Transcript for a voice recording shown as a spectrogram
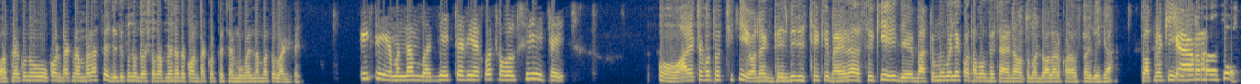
আপনার কোনো কন্টাক্ট নাম্বার আছে? যদি কোনো দর্শক আপনার সাথে কন্টাক্ট করতে চায় মোবাইল নাম্বার তো লাগবে এইটাই আমার নাম্বার যেটা দিয়ে কথা বলছি এইটাই। ও আরেকটা কথা হচ্ছে কি অনেক দেশ বিদেশ থেকে ভাইয়েরা আছে কি যে বাটন মোবাইলে কথা বলতে চায় না অথবা ডলার খরচ হয় দেখা। তো আপনার কি ইমো আমার- নাম্বার আছে?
